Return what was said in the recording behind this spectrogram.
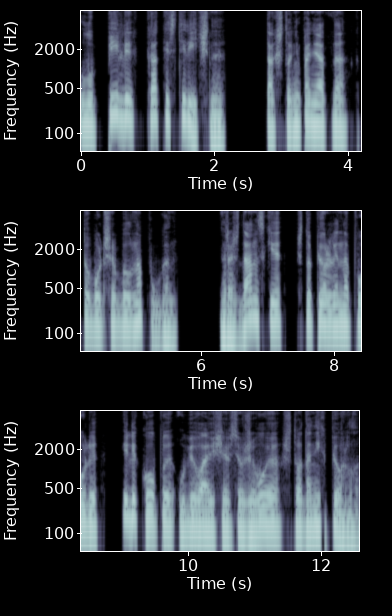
лупили, как истеричные. Так что непонятно, кто больше был напуган. Гражданские, что перли на пули, или копы, убивающие все живое, что на них перло.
